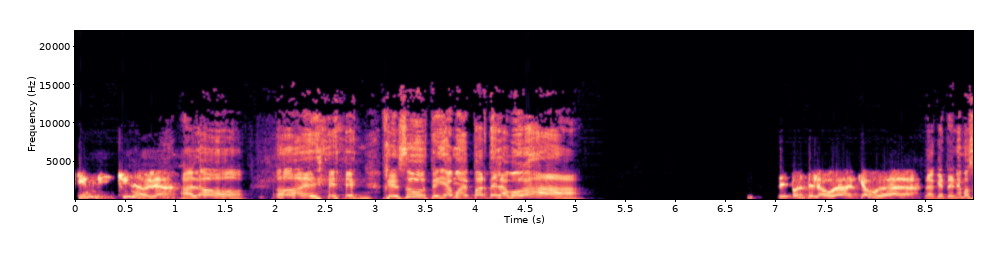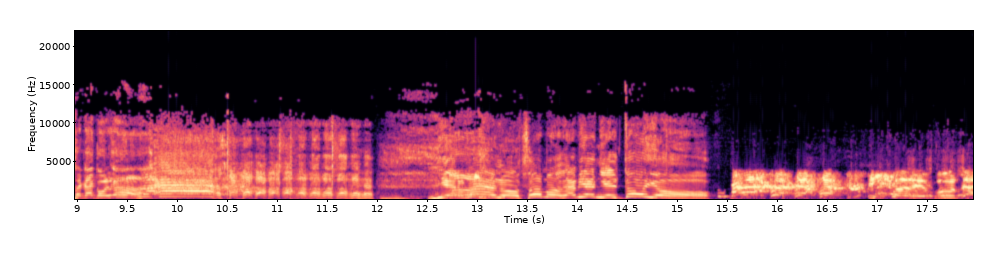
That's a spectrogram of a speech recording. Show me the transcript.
¿Quién, quién habla? ¡Aló! Oye, Jesús, te llamo de parte de la abogada. ¿De parte de la abogada? ¿Qué abogada? La que tenemos acá colgada. Mi hermano, somos Damián y el Toyo. ¡Hijo de puta!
